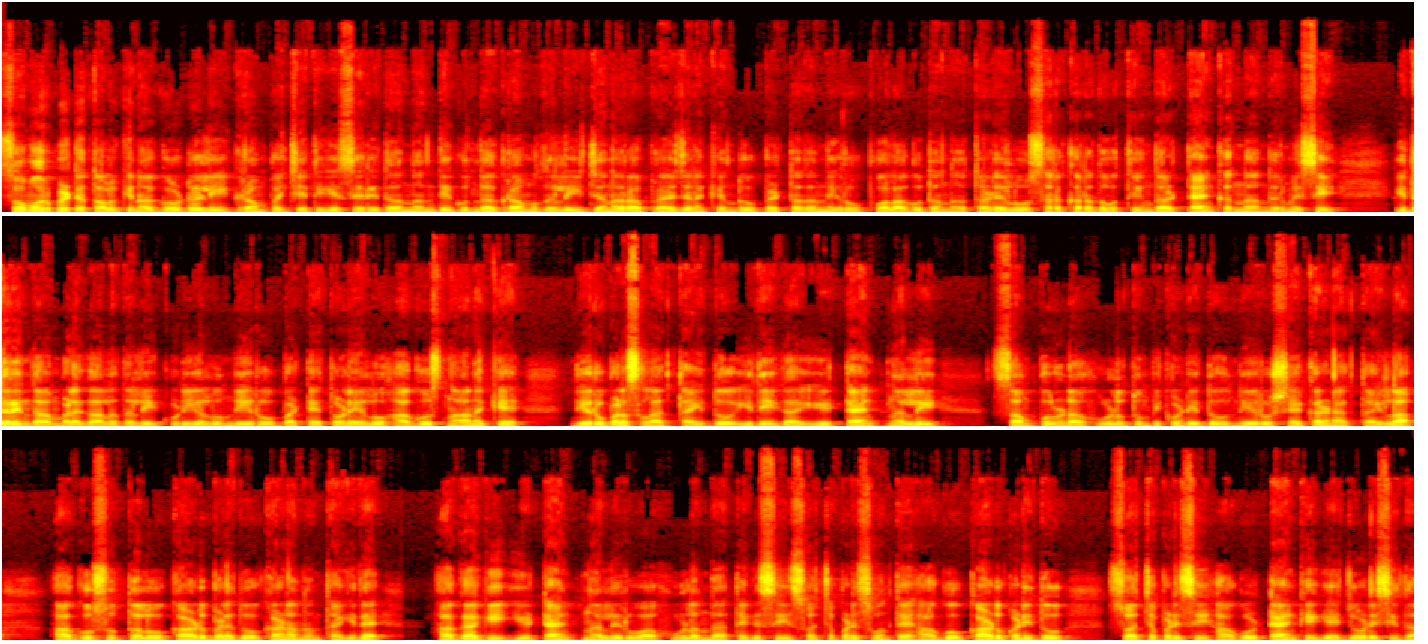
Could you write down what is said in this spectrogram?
ಸೋಮವಾರಪೇಟೆ ತಾಲೂಕಿನ ಗೌಡಳ್ಳಿ ಗ್ರಾಮ ಪಂಚಾಯತಿಗೆ ಸೇರಿದ ನಂದಿಗುಂದ ಗ್ರಾಮದಲ್ಲಿ ಜನರ ಪ್ರಯೋಜನಕ್ಕೆಂದು ಬೆಟ್ಟದ ನೀರು ಪೋಲಾಗುವುದನ್ನು ತಡೆಯಲು ಸರ್ಕಾರದ ವತಿಯಿಂದ ಟ್ಯಾಂಕ್ ಅನ್ನು ನಿರ್ಮಿಸಿ, ಇದರಿಂದ ಮಳೆಗಾಲದಲ್ಲಿ ಕುಡಿಯಲು ನೀರು, ಬಟ್ಟೆ ತೊಳೆಯಲು ಹಾಗೂ ಸ್ನಾನಕ್ಕೆ ನೀರು ಬಳಸಲಾಗ್ತಾ ಇದ್ದು, ಇದೀಗ ಈ ಟ್ಯಾಂಕ್ನಲ್ಲಿ ಸಂಪೂರ್ಣ ಹೂಳು ತುಂಬಿಕೊಂಡಿದ್ದು, ನೀರು ಶೇಖರಣೆ ಆಗ್ತಾ ಇಲ್ಲ ಹಾಗೂ ಸುತ್ತಲೂ ಕಾಡು ಬೆಳೆದು ಕಾಣದಂತಾಗಿದೆ. ಹಾಗಾಗಿ ಈ ಟ್ಯಾಂಕ್ನಲ್ಲಿರುವ ಹೂಳನ್ನು ತೆಗೆಸಿ ಸ್ವಚ್ಛಪಡಿಸುವಂತೆ ಹಾಗೂ ಕಾಡು ಕಡಿದು ಸ್ವಚ್ಛಪಡಿಸಿ ಹಾಗೂ ಟ್ಯಾಂಕಿಗೆ ಜೋಡಿಸಿದ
